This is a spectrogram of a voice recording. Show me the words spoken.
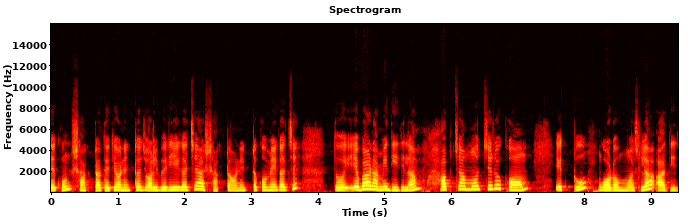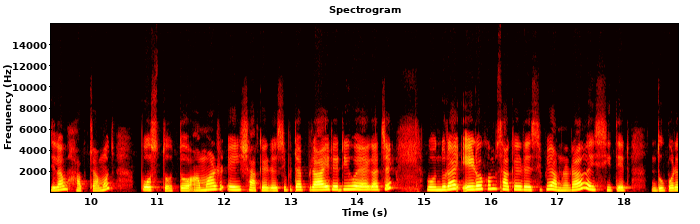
দেখুন, শাকটা থেকে অনেকটা জল বেরিয়ে গেছে আর শাকটা অনেকটা কমে গেছে। তো এবার আমি দিয়ে দিলাম হাফ চামচেরও কম একটু গরম মশলা আর দিয়ে দিলাম হাফ চামচ পোস্ত। তো আমার এই শাকের রেসিপিটা প্রায় রেডি হয়ে গেছে। বন্ধুরা এইরকম শাকের রেসিপি আপনারা এই শীতের দুপুরে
